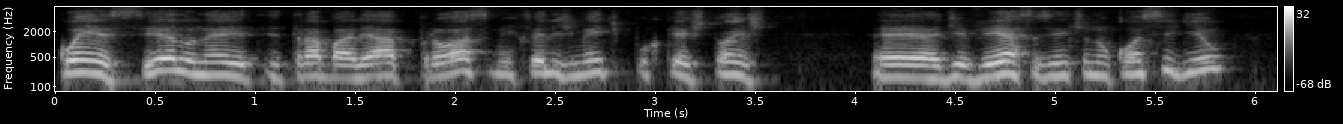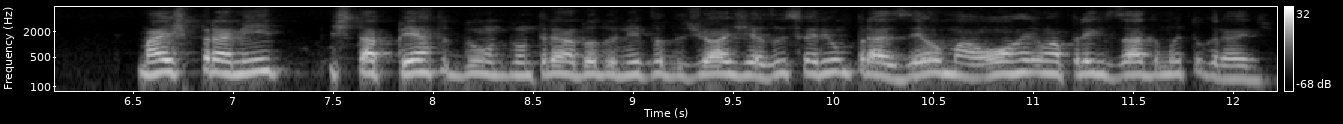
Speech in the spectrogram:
conhecê-lo né, e, e, trabalhar próximo. Infelizmente, por questões é, diversas, a gente não conseguiu, mas para mim, estar perto de um, de um, treinador do nível do Jorge Jesus seria um prazer, uma honra e um aprendizado muito grande.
